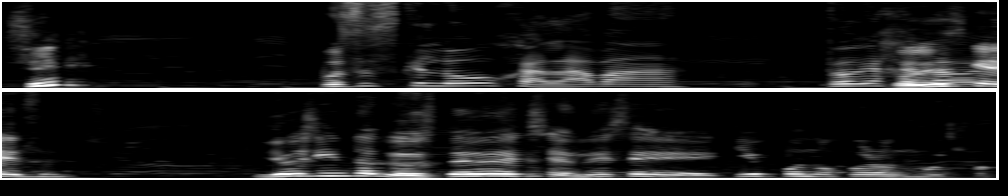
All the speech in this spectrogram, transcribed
Sí. Pues es que luego jalaba. Todavía Pues jalaba. es que yo siento que ustedes en ese equipo no fueron mucho.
